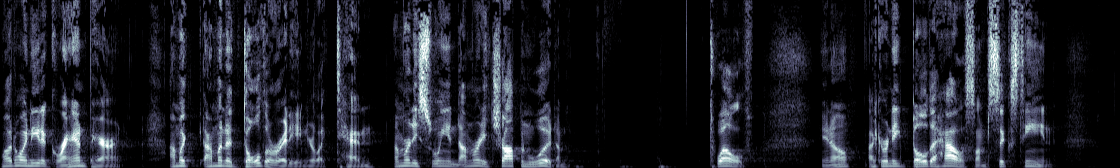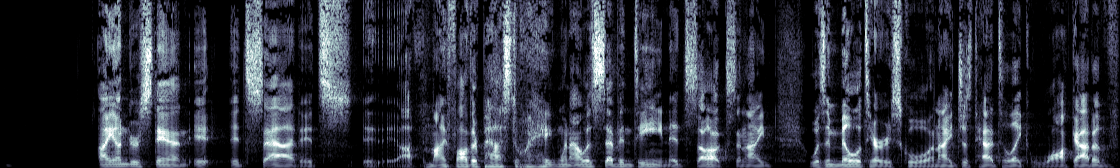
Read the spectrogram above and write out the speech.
why do I need a grandparent? I'm a I'm an adult already, and you're like 10. I'm already swinging. I'm already chopping wood. I'm 12. You know, I can already build a house. I'm 16. I understand it. It's sad. It's it, uh, my father passed away when I was 17. It sucks, and I was in military school, and I just had to like walk out of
